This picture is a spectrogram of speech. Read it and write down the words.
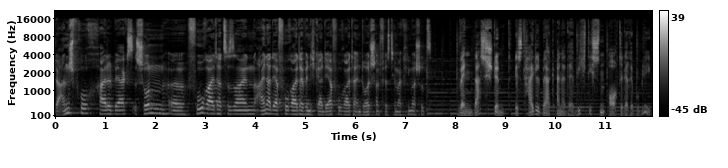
Der Anspruch Heidelbergs ist schon, äh, Vorreiter zu sein, einer der Vorreiter, wenn nicht gar der Vorreiter in Deutschland für das Thema Klimaschutz. Wenn das stimmt, ist Heidelberg einer der wichtigsten Orte der Republik.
